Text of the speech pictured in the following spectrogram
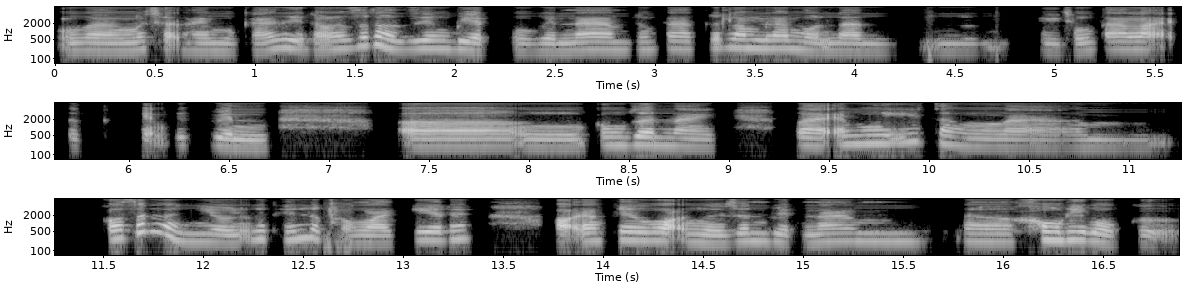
Vâng, nó trở thành một cái gì đó rất là riêng biệt của Việt Nam, chúng ta cứ 5 năm một lần, thì chúng ta lại thực hiện cái quyền, ờ, công dân này. Và em nghĩ rằng là, có rất là nhiều những cái thế lực ở ngoài kia đấy, họ đang kêu gọi người dân Việt Nam, ờ, không đi bầu cử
